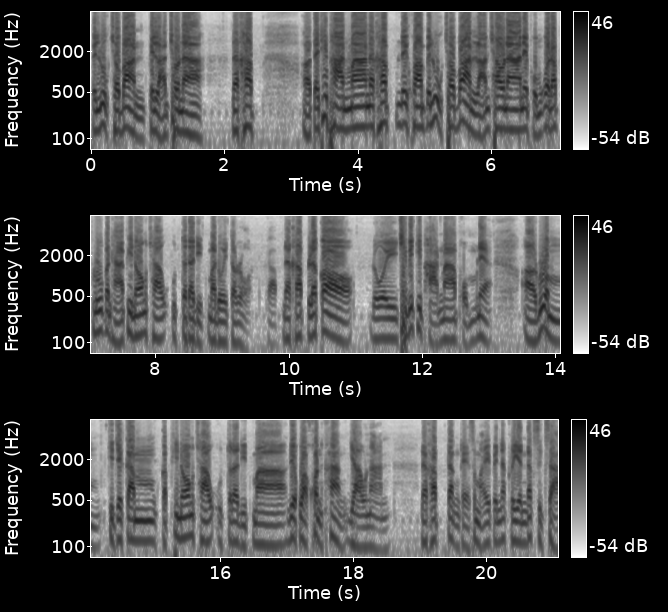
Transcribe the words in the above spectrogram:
เป็นลูกชาวบ้าน เป็นหลานชาวนานะครับอ่าแต่ที่ผ่านมานะครับในความเป็นลูกชาวบ้านหลานชาวนาเนี่ยผมก็รับรู้ปัญหาพี่น้องชาวอุตรดิตถ์มาโดยตลอดครับนะครับ แล้วก็ โดยชีวิตที่ผ่านมาผมเนี่ยเอ่อร่วมกิจกรรมกับพี่น้องชาวอุตรดิตถ์มาเรียกว่าค่อนข้างยาวนานนะครับ ตั้งแต่สมัยเป็นนักเรียนนักศึกษา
